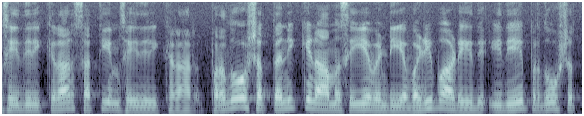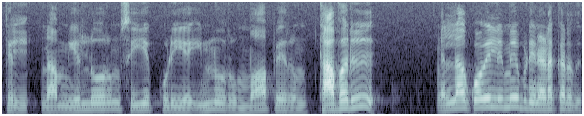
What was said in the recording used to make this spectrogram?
செய்திருக்கிறார் சத்தியம் செய்திருக்கிறார். பிரதோஷத்தனிக்கு நாம் செய்ய வேண்டிய வழிபாடு இது. இதே பிரதோஷத்தில் நாம் எல்லோரும் செய்யக்கூடிய இன்னொரு மாபெரும் தவறு. எல்லா கோவிலுமே இப்படி நடக்கிறது.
